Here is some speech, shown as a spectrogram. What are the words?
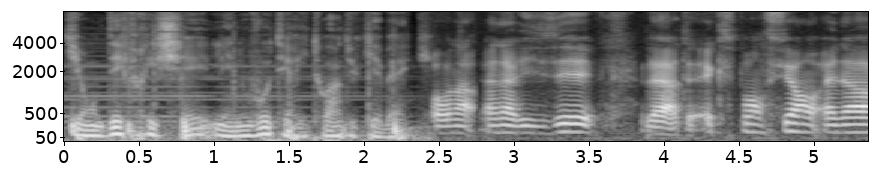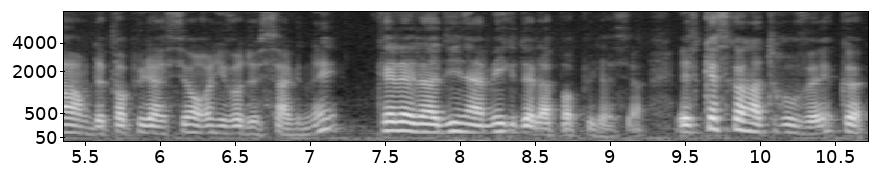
qui ont défriché les nouveaux territoires du Québec. On a analysé l'expansion énorme de population au niveau de Saguenay. Quelle est la dynamique de la population? Et qu'est-ce qu'on a trouvé? Que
